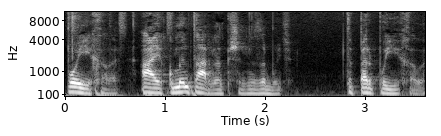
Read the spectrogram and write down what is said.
Поїхали. А, і коментар напиши, не забудь. Тепер поїхали.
